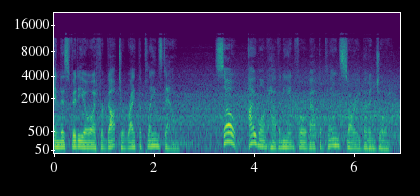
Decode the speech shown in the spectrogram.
In this video, I forgot to write the planes down. So, I won't have any info about the planes, sorry, but enjoy.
